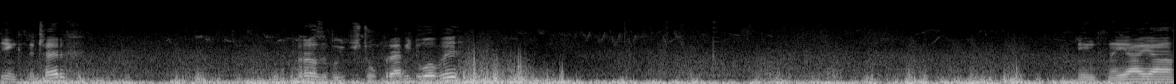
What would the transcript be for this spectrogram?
Piękny czerw. Rozwój pszczół prawidłowy. Piękne jaja,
